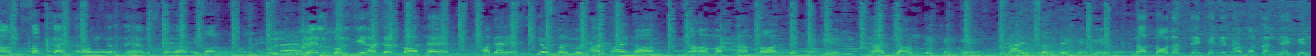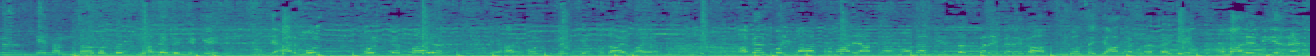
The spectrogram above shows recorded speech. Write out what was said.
हम सबका एहतराम करते हैं मुस्तफ़ा के बाद। बिल्कुल, ये अटल बात है। अगर इसके ऊपर कोई हर पाएगा, ना हम अपना माल देखेंगे, ना जान देखेंगे, ना इज़्ज़त देखेंगे, ना दौलत देखेंगे, ना वतन देखेंगे, ना ना वतन की हदें देखेंगे। क्योंकि हर मुल्क मुल्क के मायर हर मुल्क मिलके खुदाए मायर अगर कोई बात हमारे आका मौला की इज़्ज़त करे करेगा तो उसे याद रखना चाहिए। हमारे लिए रेड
